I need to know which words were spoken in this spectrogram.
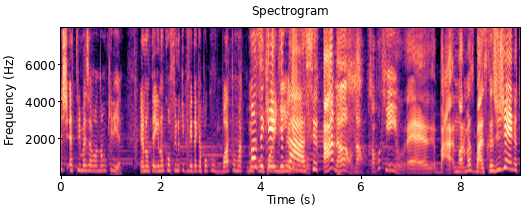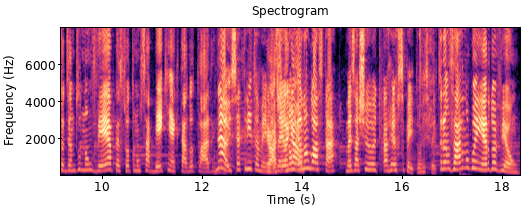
Isso é, é tri, mas eu não queria. Eu não tenho, eu não confio no que que vem daqui a pouco, bota uma Mas um e quem que tá? não. Se- Ah, não, não, só um pouquinho. É, ba- normas básicas de higiene. Eu tô dizendo tu não ver a pessoa, tu não saber quem é que tá do outro lado. entendeu? Não, isso é tri também, Eu mas acho aí eu não, legal. eu não gosto, tá? Mas acho. Eu respeito, eu respeito. Transar no banheiro do avião.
